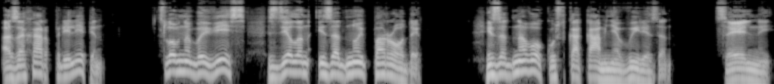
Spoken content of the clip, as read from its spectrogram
А Захар Прилепин словно бы весь сделан из одной породы, из одного куска камня вырезан, цельный,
